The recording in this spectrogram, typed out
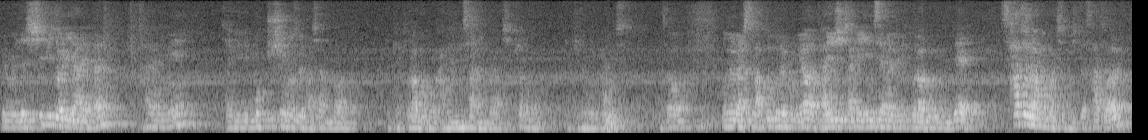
그리고 이제 12절 이하에는 하나님이 자기에게 복 주신 것을 다시 한번 이렇게 돌아보고 감사하는 거라 이렇게 기도를 하고 있습니다. 그래서 오늘 말씀 앞부분을 보면 다윗이 자기 인생을 이렇게 돌아보고 있는데 4절 한번 같이 보시죠. 4절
